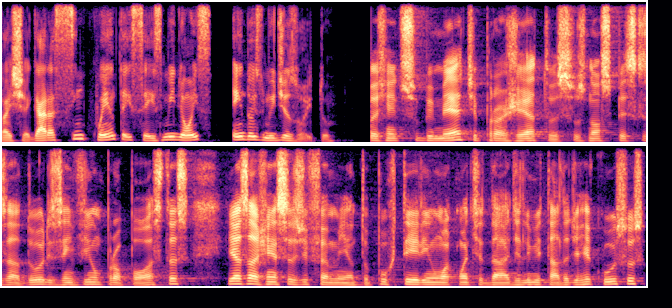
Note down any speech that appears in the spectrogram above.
vai chegar a 56 milhões em 2018. A gente submete projetos, os nossos pesquisadores enviam propostas e as agências de fomento, por terem uma quantidade limitada de recursos,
